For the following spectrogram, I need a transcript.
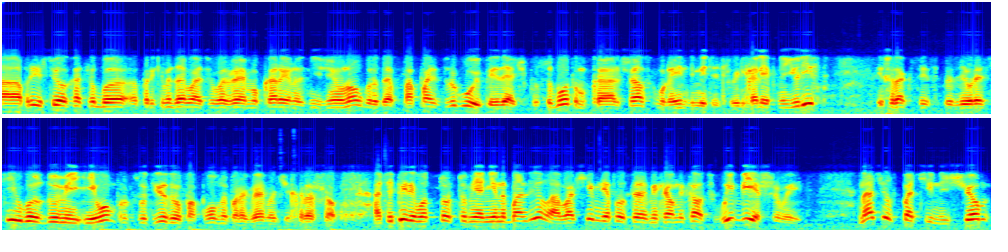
А, прежде всего, хотел бы порекомендовать уважаемому Карену из Нижнего Новгорода попасть в другую передачу по субботам к Альшанскому Леониду Дмитриевичу. Великолепный юрист из фракции «Справедливой России» в Госдуме, и он проконсультировал по полной программе очень хорошо. А теперь вот то, что меня не наболело, а вообще меня просто Михаил Михайлович выбешивает. Начал с почин еще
